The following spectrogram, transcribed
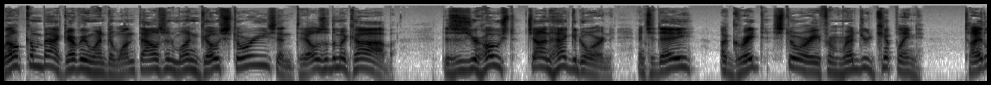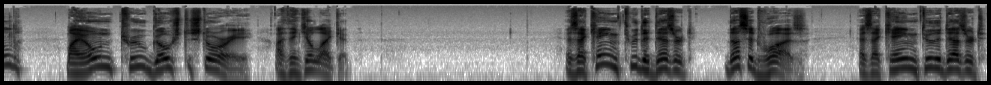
Welcome back, everyone, to 1001 Ghost Stories and Tales of the Macabre. This is your host, John Hagedorn, and today, a great story from Rudyard Kipling titled My Own True Ghost Story. I think you'll like it. As I came through the desert, thus it was. As I came through the desert,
